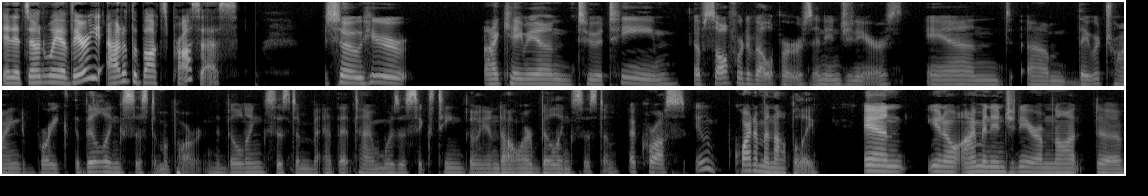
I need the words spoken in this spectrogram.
in its own way a very out of the box process. So here I came in to a team of software developers and engineers, and um, they were trying to break the billing system apart. And the billing system at that time was a $16 billion billing system across quite a monopoly. And, you know, I'm an engineer, I'm not uh,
